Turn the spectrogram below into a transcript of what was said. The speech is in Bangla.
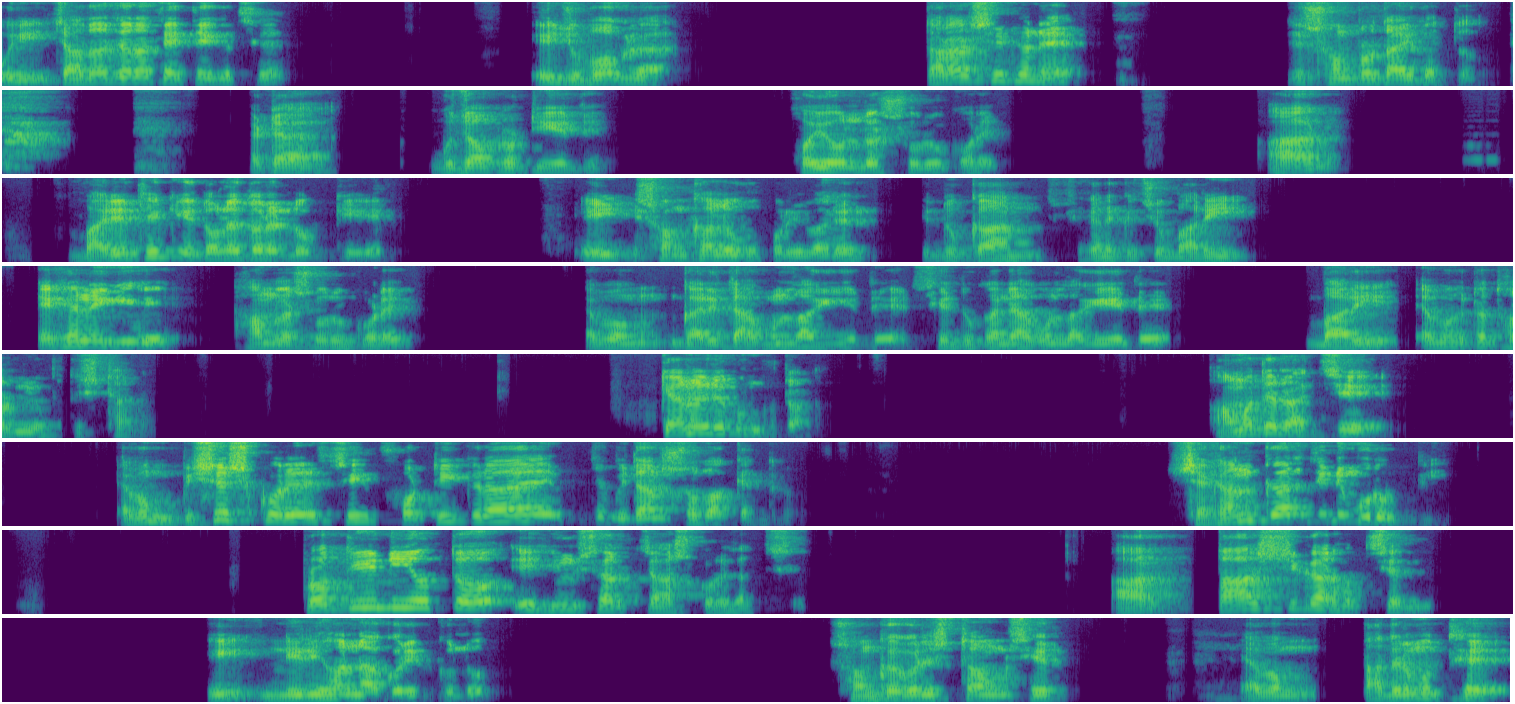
ওই চাঁদা যারা চাইতে গেছে, এই যুবকরা, তারা সেখানে যে সম্প্রদায়গত একটা গুজব রটিয়ে দেয় হল্লোড় শুরু করে, আর বাইরে থেকে দলে দলে লোক গিয়ে এই সংখ্যালঘু পরিবারের দোকান, সেখানে কিছু বাড়ি, এখানে গিয়ে হামলা শুরু করে এবং গাড়িতে আগুন লাগিয়ে দেয়, সে দোকানে আগুন লাগিয়ে দেয় বাড়ি এবং একটা ধর্মীয় প্রতিষ্ঠান। কেন এরকম ঘটনা? আমাদের রাজ্যে এবং বিশেষ করে সেই ফটিকরায় যে বিধানসভা কেন্দ্র, সেখানকার যিনি মুরব্বী, প্রতিনিয়ত এই হিংসার চাষ করে যাচ্ছে। আর তার শিকার হচ্ছেন এই নিরীহ নাগরিকগুলো, সংখ্যাগরিষ্ঠ অংশের এবং তাদের মধ্যে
